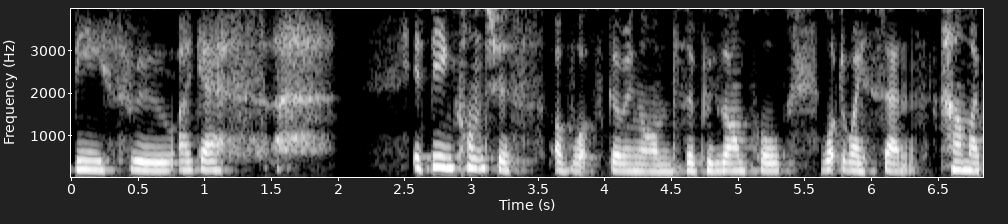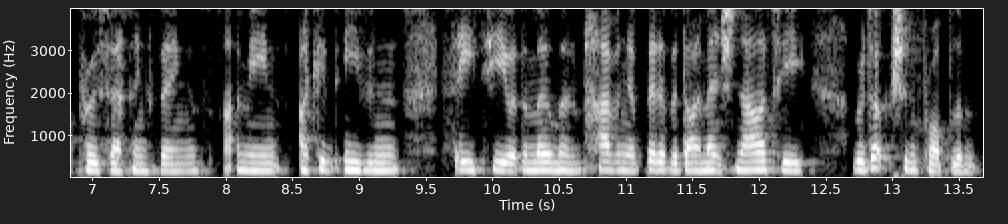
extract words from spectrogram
be through, I guess, is being conscious of what's going on. So, for example, what do I sense? How am I processing things? I mean, I could even say to you at the moment, I'm having a bit of a dimensionality reduction problem,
